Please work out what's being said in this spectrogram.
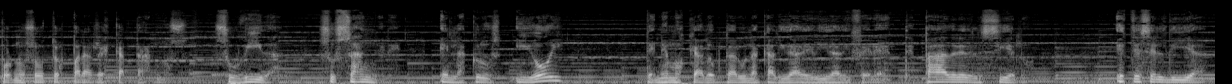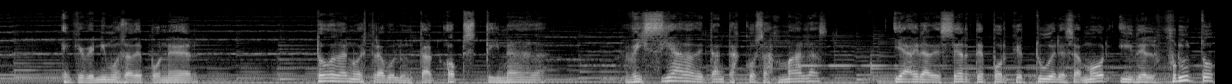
por nosotros para rescatarnos, su vida, su sangre en la cruz. Y hoy tenemos que adoptar una calidad de vida diferente. Padre del cielo, este es el día en que venimos a deponer toda nuestra voluntad obstinada, viciada de tantas cosas malas, y agradecerte porque tú eres amor y del fruto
